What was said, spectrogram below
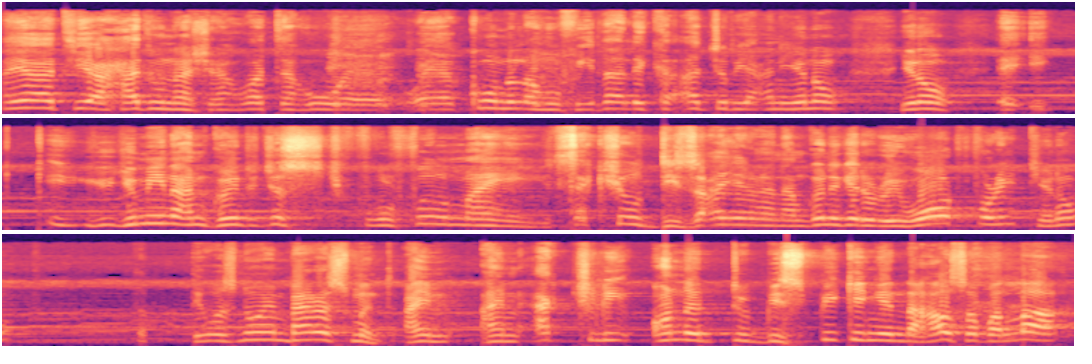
يأتي أحدنا شهوته ويكون له في ذلك أجر يعني you know you know you mean I'm going to just fulfill my sexual desire and I'm going to get a reward for it you know there was no embarrassment I'm I'm actually honored to be speaking in the house of Allah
